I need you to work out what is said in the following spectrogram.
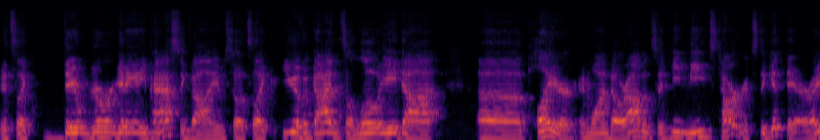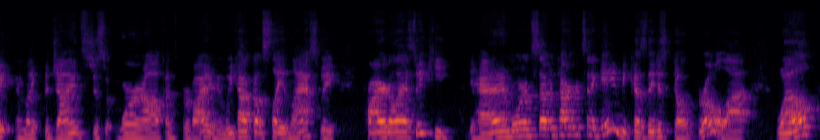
It's like they weren't getting any passing volume, so it's like you have a guy that's a low A dot uh, player in Wan'Dale Robinson, he needs targets to get there, right? And like the Giants just weren't offense providing them. We talked about Slayton last week. Prior to last week, he had more than seven targets in a game because they just don't throw a lot. Well,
